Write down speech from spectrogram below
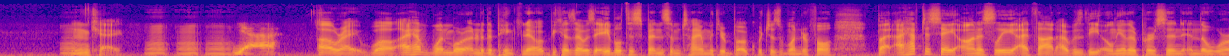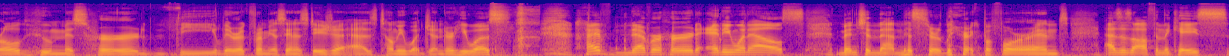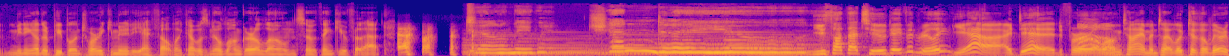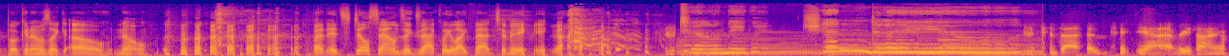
Mm. Okay. Mm-mm-mm. Yeah, All right. Well, I have one more under the pink note because I was able to spend some time with your book, which is wonderful. But I have to say, honestly, I thought I was the only other person in the world who misheard the lyric from Yes Anastasia as "Tell me what gender he was." I've never heard anyone else mention that misheard lyric before, and as is often the case, meeting other people in Tori community, I felt like I was no longer alone. So thank you for that. Tell me gender you. You thought that too, David? Really? Yeah, I did for a Oh. long time until I looked at the lyric book and I was like, oh, no. but it still sounds exactly like that to me. Tell me which gender you. It does. Yeah, every time.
